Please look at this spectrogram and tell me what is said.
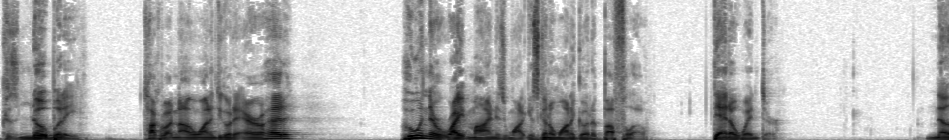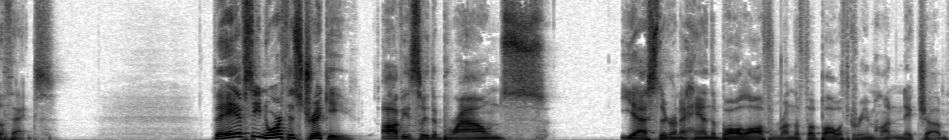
Because nobody, talk about not wanting to go to Arrowhead, who in their right mind is, want, is going to want to go to Buffalo dead of winter? No thanks. The AFC North is tricky. Obviously, the Browns, yes, they're going to hand the ball off and run the football with Kareem Hunt and Nick Chubb.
